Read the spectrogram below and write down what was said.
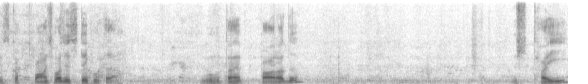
इसका पांचवा जो स्टेप होता है, वो होता है पारद। स्थायी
